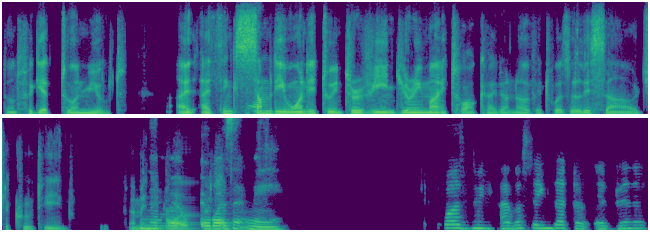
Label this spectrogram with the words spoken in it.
Don't forget to unmute. I, I think somebody wanted to intervene during my talk. I don't know if it was Alyssa or Jagruti. I mean, No, it, it wasn't me. Was me. I was saying that uh, Adrien had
